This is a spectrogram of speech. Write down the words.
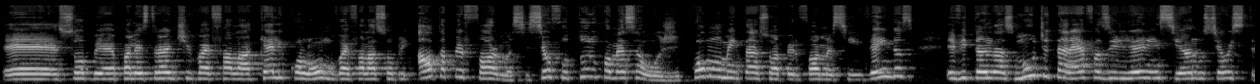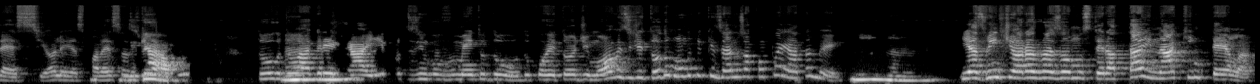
É, sobre a palestrante vai falar, Kelly Colombo vai falar sobre alta performance. Seu futuro começa hoje. Como aumentar sua performance em vendas, evitando as multitarefas e gerenciando o seu estresse. Olha aí, as palestras Legal. tudo uhum. agregar aí para o desenvolvimento do, do corretor de imóveis e de todo mundo que quiser nos acompanhar também. Uhum. E às 20 horas nós vamos ter a Tainá Quintela,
